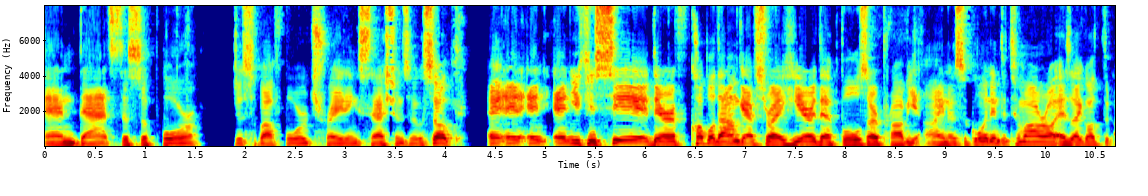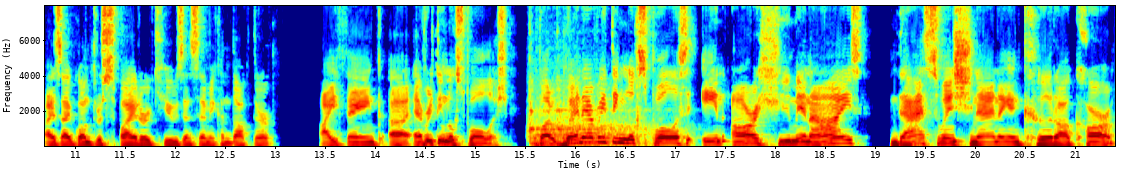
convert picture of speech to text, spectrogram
and that's the support just about four trading sessions ago. So and, and, and you can see there are a couple down gaps right here that bulls are probably eyeing. So going into tomorrow, as I got as I've gone through spider Qs and semiconductor, I think uh, everything looks bullish. But when everything looks bullish in our human eyes, that's when shenanigan could occur.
